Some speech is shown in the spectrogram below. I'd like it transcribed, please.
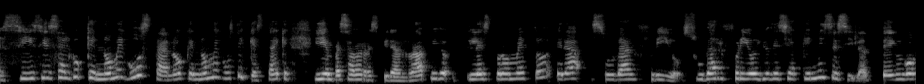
Sí, sí, es algo que no me gusta, ¿no? Que no me gusta y que está y que... Y empezaba a respirar rápido. Les prometo, era sudar frío, sudar frío. Yo decía, ¿qué necesidad tengo?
